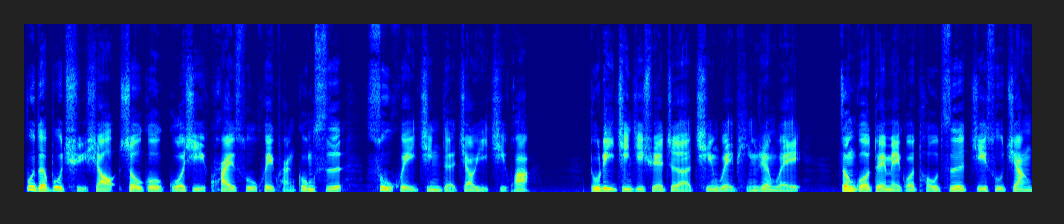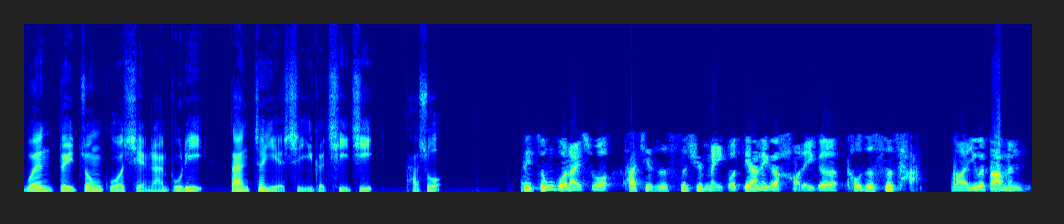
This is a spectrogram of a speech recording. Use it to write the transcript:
不得不取消收购国际快速汇款公司速汇金的交易计划。独立经济学者秦伟平认为。中国对美国投资急速降温，对中国显然不利，但这也是一个契机。他说：“对中国来说，它其实失去美国这样的一个好的一个投资市场啊，因为大门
